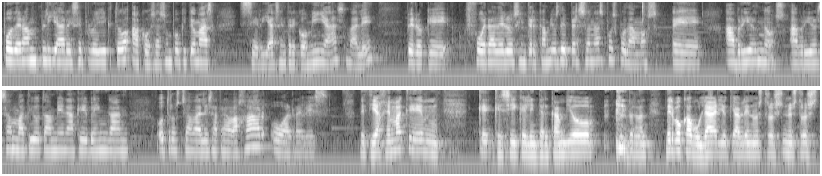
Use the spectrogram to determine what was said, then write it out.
poder ampliar ese proyecto a cosas un poquito más serias entre comillas vale pero que fuera de los intercambios de personas pues podamos eh, abrirnos, abrir San Mateo también a que vengan otros chavales a trabajar o al revés. Decía Gema que, que, sí, que el intercambio del vocabulario, que hablen nuestros, nuestros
